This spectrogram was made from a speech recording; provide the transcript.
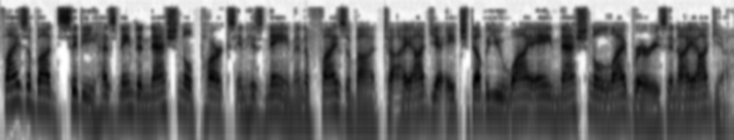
Faizabad city has named a national parks in his name and a Faizabad to Ayodhya Hwya National Libraries in Ayodhya.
